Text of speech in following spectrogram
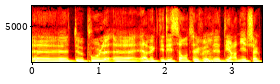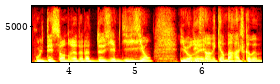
Euh, deux poules euh, avec des descentes. C'est-à-dire que Mm. Le dernier de chaque poule descendrait dans la deuxième division. Il y aurait descend avec un barrage quand même.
